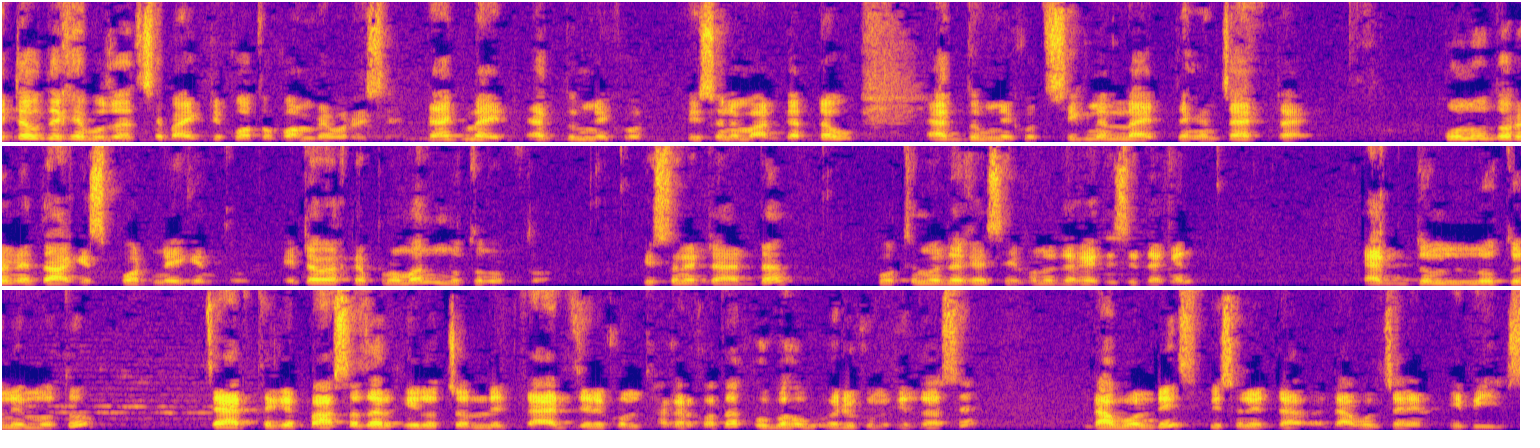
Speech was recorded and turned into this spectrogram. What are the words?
এটাও দেখে বোঝা যাচ্ছে বাইকটি কত কম ব্যবহার হয়েছে। ব্যাক লাইট একদম নিখুঁত, পিছনে মার্কারটাও একদম নিখুঁত। সিগন্যাল লাইট দেখেন চারটায়, কোনো ধরনের দাগ স্পট নেই কিন্তু। এটাও একটা প্রমাণ নতুনত্ব। পিছনে টায়ারটা প্রথমে দেখাইছে, এখনও দেখাইতেছি, দেখেন। একদম নতুনের মতো। চার থেকে পাঁচ হাজার কিলো চললে টায়ার যেরকম থাকার কথা, হুবাহু ওইরকম কিন্তু আছে। ডাবল ডিস্ক পিছনে ডাবল চ্যানেল এবিএস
